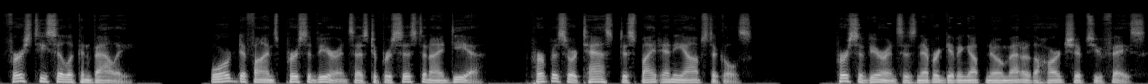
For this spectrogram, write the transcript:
First Tee Silicon Valley. Org defines perseverance as to persist an idea, purpose, or task despite any obstacles. Perseverance is never giving up no matter the hardships you face.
